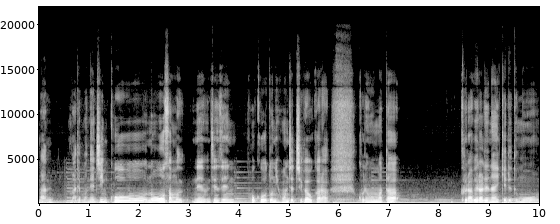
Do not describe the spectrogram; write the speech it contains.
まあ、まあでもね人口の多さもね全然北欧と日本じゃ違うからこれもまた比べられないけれども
